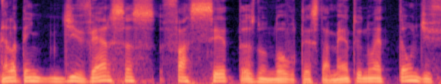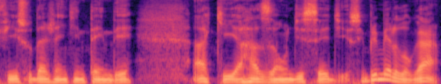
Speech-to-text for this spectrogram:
ela tem diversas facetas no Novo Testamento e não é tão difícil da gente entender aqui a razão de ser disso. Em primeiro lugar,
